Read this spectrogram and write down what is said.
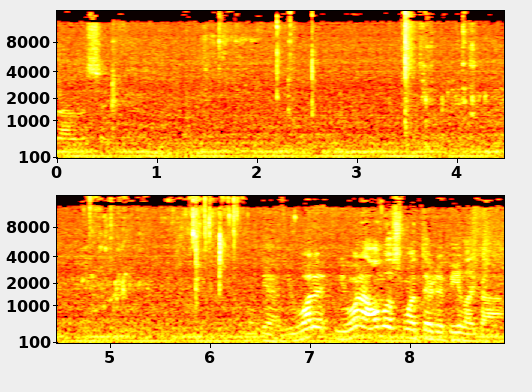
Out of the. Again, you want it. You want to almost want there to be like a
